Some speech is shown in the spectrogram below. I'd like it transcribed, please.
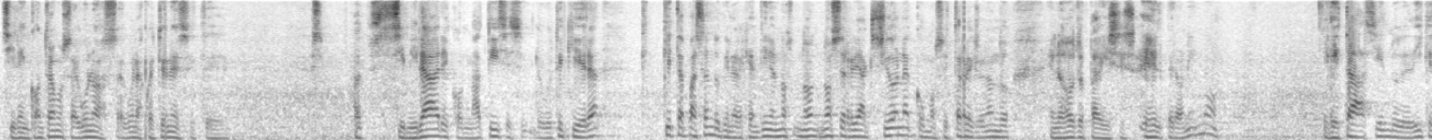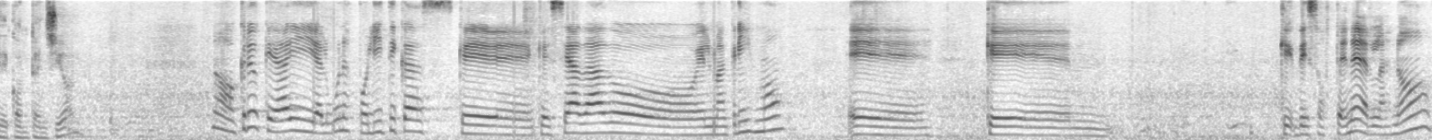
si le encontramos algunos, algunas cuestiones este, similares, con matices, lo que usted quiera? ¿Qué está pasando que en Argentina no, no se reacciona como se está reaccionando en los otros países? ¿Es el peronismo? ¿El que está haciendo de dique de contención? No, creo que hay algunas políticas que, se ha dado el macrismo eh, que, que, de sostenerlas, ¿no?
